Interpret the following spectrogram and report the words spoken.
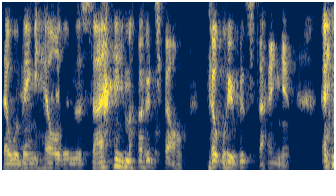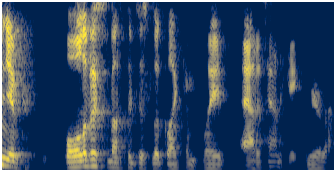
that were being held in the same hotel that we were staying in. And you, all of us must have just looked like complete out of town here. We were like,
